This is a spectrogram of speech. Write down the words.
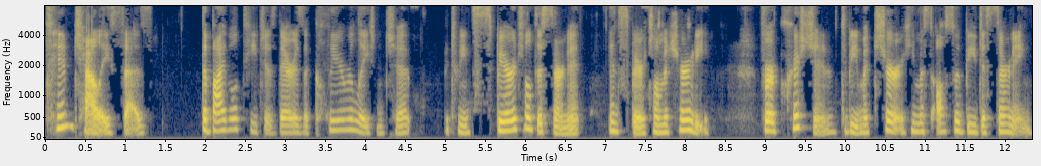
Tim Challies says the Bible teaches there is a clear relationship between spiritual discernment and spiritual maturity. For a Christian to be mature, he must also be discerning.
